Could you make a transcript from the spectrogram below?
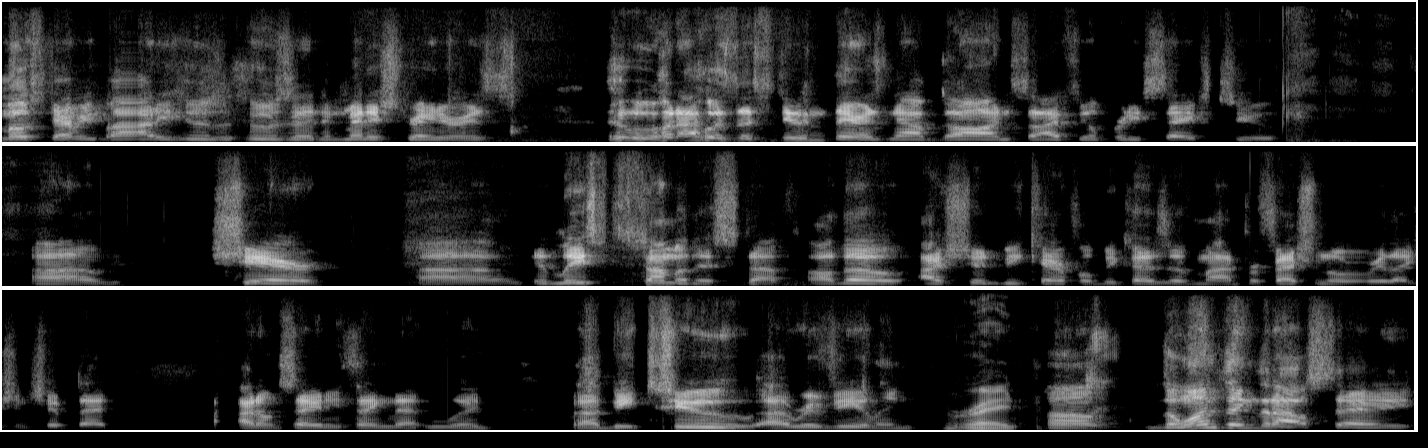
most everybody who's who's an administrator is who when I was a student there is now gone, so I feel pretty safe to um, share uh, at least some of this stuff. Although I should be careful because of my professional relationship that I don't say anything that would uh, be too uh, revealing. Right. Um, the one thing that I'll say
